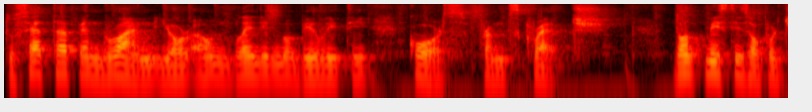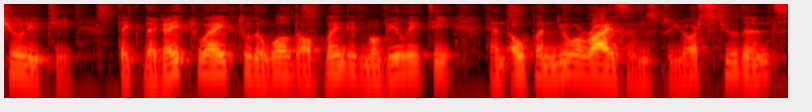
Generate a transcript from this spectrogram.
to set up and run your own blended mobility course from scratch. Don't miss this opportunity. Take the gateway to the world of blended mobility and open new horizons to your students,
